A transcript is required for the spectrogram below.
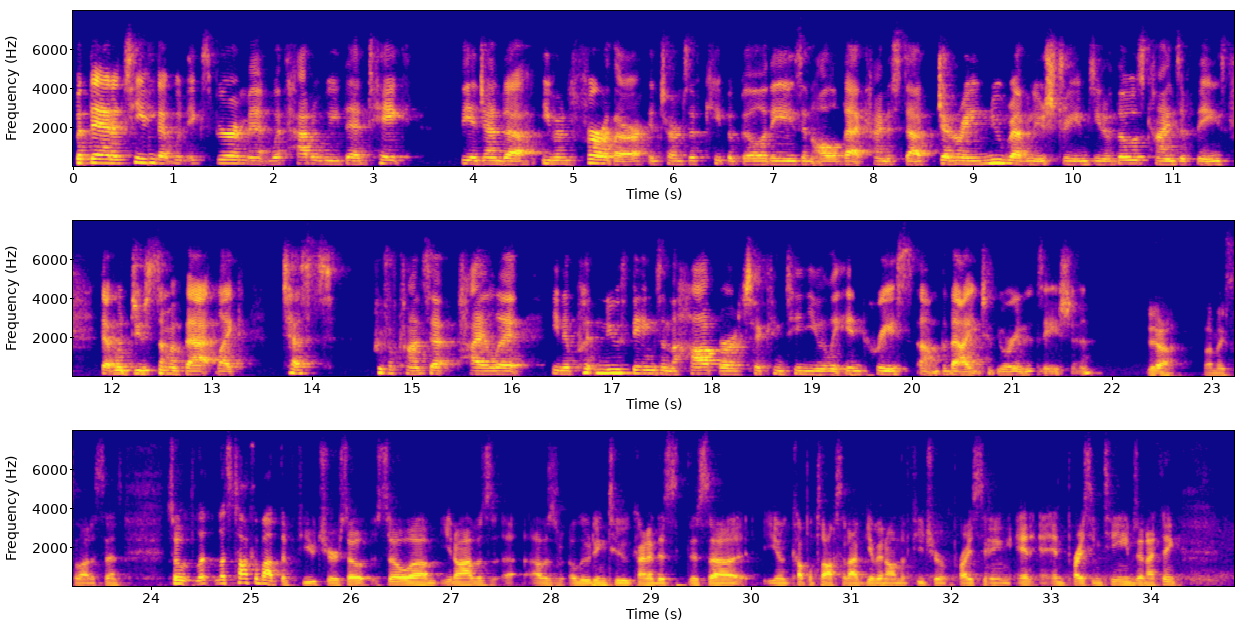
But then a team that would experiment with how do we then take the agenda even further in terms of capabilities and all of that kind of stuff, generating new revenue streams, you know, those kinds of things that would do some of that like test proof of concept pilot, you know, put new things in the hopper to continually increase um, the value to the organization. Yeah, that makes a lot of sense. So let, us talk about the future. So so um, you know I was uh, I was alluding to kind of this this uh, you know couple talks that I've given on the future of pricing and, and pricing teams, and I think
